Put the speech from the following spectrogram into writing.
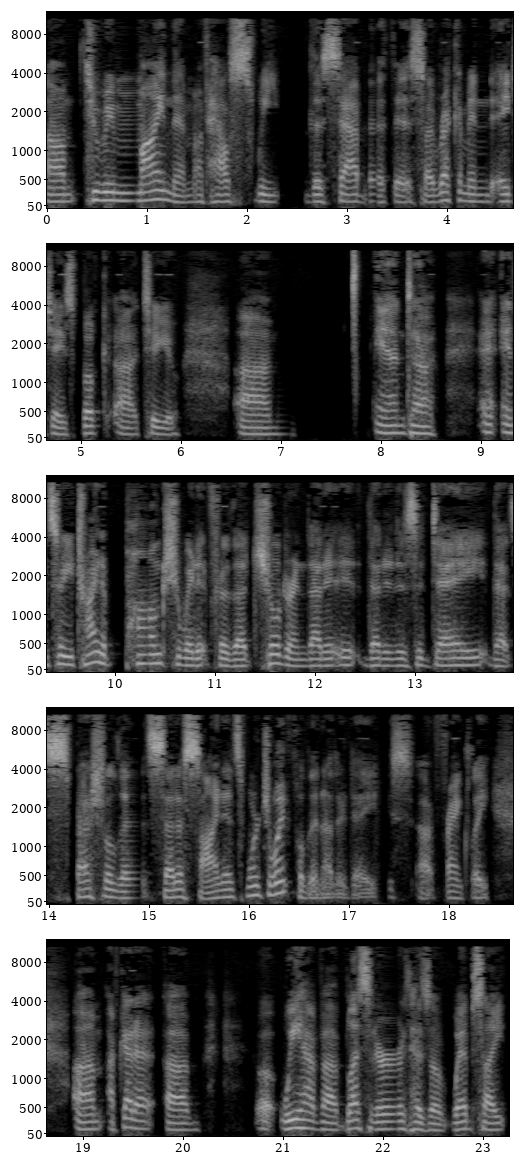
um, to remind them of how sweet the Sabbath is. So I recommend AJ's book uh, to you. Um, and, uh, and, so you try to punctuate it for the children that it that it is a day that's special, that's set aside. It's more joyful than other days, uh, frankly. Um, I've got a, a um, we have uh, Blessed Earth has a website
